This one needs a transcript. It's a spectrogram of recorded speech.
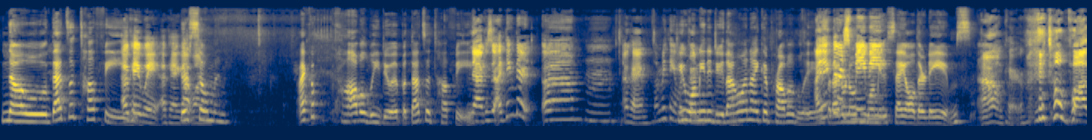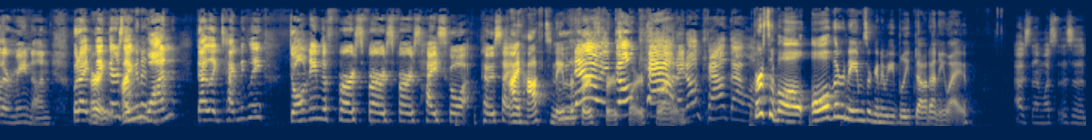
no, that's a toughie. Okay, wait. Okay, I got There's one. so many. I could probably do it, but that's a toughie. No, because I think they're. Um. hmm, okay, let me think. do you want me to do that one? I could probably, I think but I don't know if you want me to say all their names. I don't care. it don't bother me none. But I think right, there's like gonna- one that like technically don't name the first first first high school post high. I have to name the no, first it first don't first count. one. I don't count that one. First of all, all their names are going to be bleeped out anyway. Oh, so then what's this is a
